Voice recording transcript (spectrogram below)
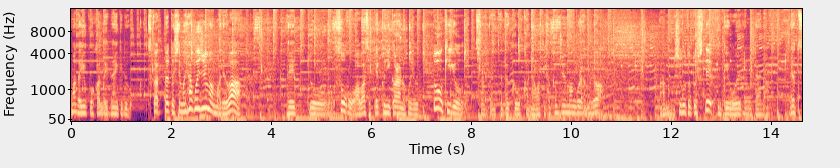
まだよく分かんないけど使ったとしても150万まではえっと双方合わせて国からの補助と企業さんからいただくお金合わせ150万ぐらいまではあの仕事として請け負えるみたいなやつ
